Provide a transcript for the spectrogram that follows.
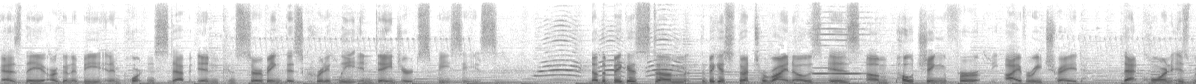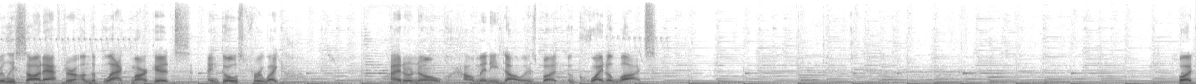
as they are going to be an important step in conserving this critically endangered species. Now the biggest, um, the biggest threat to rhinos is um, poaching for the ivory trade. That horn is really sought after on the black market and goes for like I don't know how many dollars, but quite a lot. But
